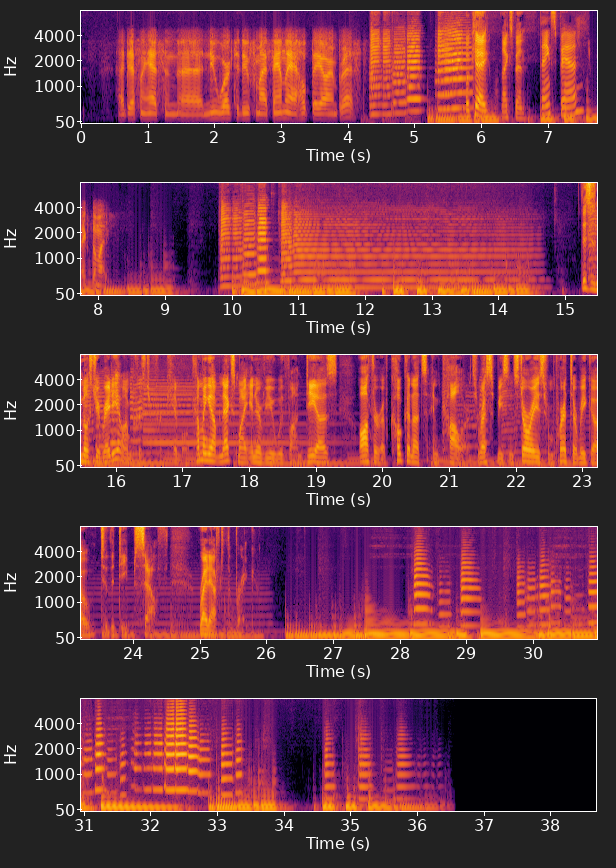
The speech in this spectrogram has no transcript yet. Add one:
I definitely have some uh, new work to do for my family. I hope they are impressed. Okay, thanks, Ben. Thanks, Ben. Thanks so much. This is Milk Street Radio. I'm Christopher Kimball. Coming up next, my interview with Von Diaz, author of Coconuts and Collards Recipes and Stories from Puerto Rico to the Deep South, right after the break.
